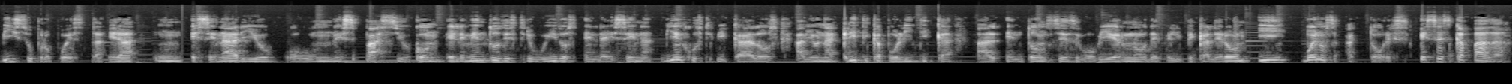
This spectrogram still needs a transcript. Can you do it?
vi su propuesta. Era un escenario o un espacio con elementos distribuidos en la escena bien justificados. Había una crítica política al entonces gobierno de Felipe Calderón y buenos actores. Esa escapada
